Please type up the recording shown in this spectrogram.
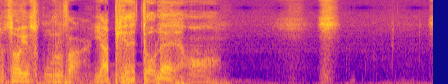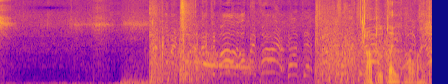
No co jest kurwa? Ja pierdolę! O. A tutaj? No właśnie.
